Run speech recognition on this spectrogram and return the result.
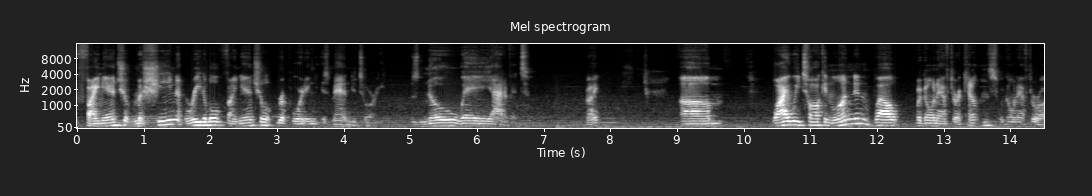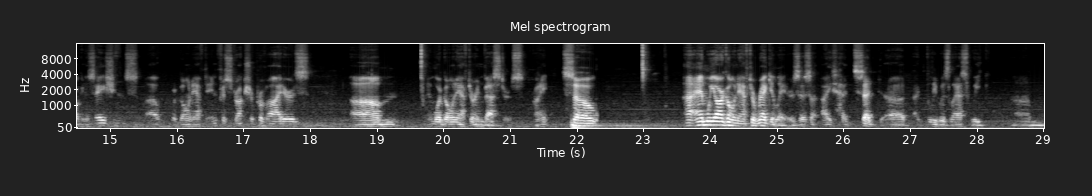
financial, machine readable financial reporting is mandatory. There's no way out of it, right? Um, why we talk in London? Well, we're going after accountants, we're going after organizations, uh, we're going after infrastructure providers, um, and we're going after investors, right? So uh, and we are going after regulators, as I had said, uh, I believe it was last week. Um,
